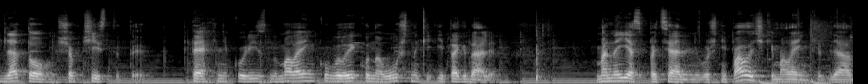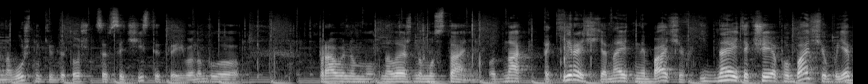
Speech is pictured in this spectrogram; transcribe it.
для того, щоб чистити техніку різну, маленьку, велику, навушники і так далі. У мене є спеціальні вушні палички маленькі для навушників, для того, щоб це все чистити, і воно було в правильному належному стані. Однак такі речі я навіть не бачив. І навіть якщо я побачив, бо я б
